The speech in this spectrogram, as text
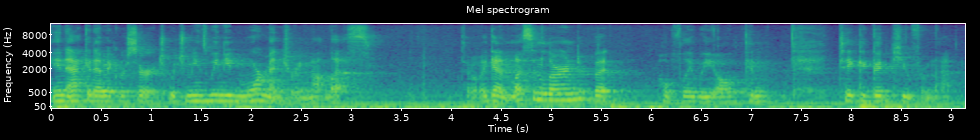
in academic research, which means we need more mentoring, not less. So again, lesson learned, but hopefully we all can take a good cue from that.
